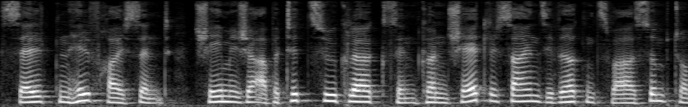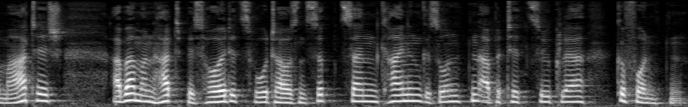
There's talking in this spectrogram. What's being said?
selten hilfreich sind. Chemische Appetitzügler sind, können schädlich sein, sie wirken zwar symptomatisch, aber man hat bis heute 2017 keinen gesunden Appetitzügler gefunden.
